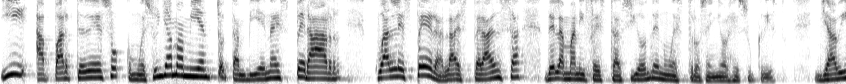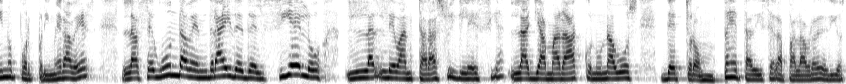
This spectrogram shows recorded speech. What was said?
Y aparte de eso, como es un llamamiento también a esperar, ¿cuál espera? La esperanza de la manifestación de nuestro Señor Jesucristo. Ya vino por primera vez, la segunda vendrá y desde el cielo levantará su iglesia, la llamará con una voz de trompeta, dice la palabra de Dios.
